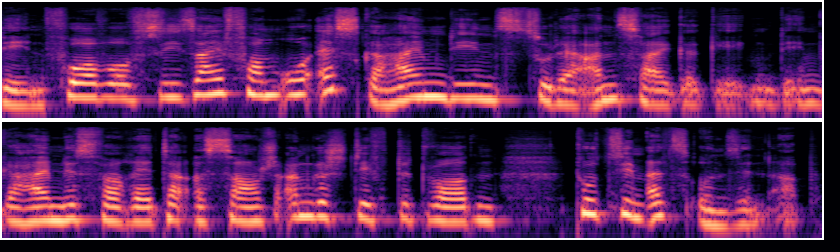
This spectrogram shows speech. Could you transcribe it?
Den Vorwurf, sie sei vom US-Geheimdienst zu der Anzeige gegen den Geheimnisverräter Assange angestiftet worden, tut sie als Unsinn ab.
